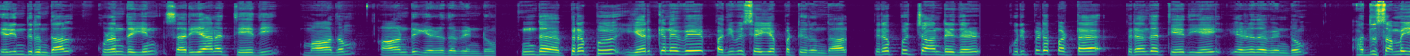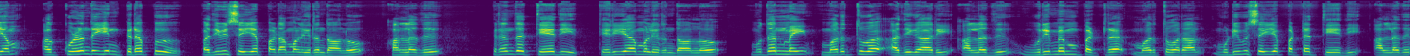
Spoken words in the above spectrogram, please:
தெரிந்திருந்தால் குழந்தையின் சரியான தேதி மாதம் ஆண்டு எழுத வேண்டும். இந்த பிறப்பு ஏற்கனவே பதிவு செய்யப்பட்டிருந்தால் பிறப்புச் சான்றிதழ் குறிப்பிடப்பட்ட பிறந்த தேதியை எழுத வேண்டும். அது சமயம் அக்குழந்தையின் பிறப்பு பதிவு செய்யப்படாமல் இருந்தாலோ அல்லது பிறந்த தேதி தெரியாமல் இருந்தாலோ முதன்மை மருத்துவ அதிகாரி அல்லது உரிமம் பெற்ற மருத்துவரால் முடிவு செய்யப்பட்ட தேதி அல்லது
